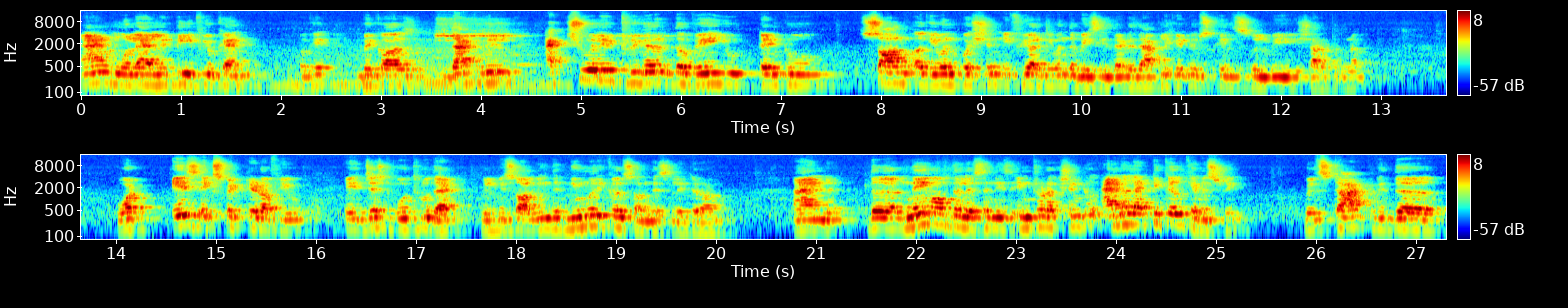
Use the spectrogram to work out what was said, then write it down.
and molality if you can okay? Because that will actually trigger the way you tend to solve a given question if you are given the basis. That is the applicative skills will be sharpened what is expected of you is just go through that we'll be solving the numericals on this later on and the name of the lesson is Introduction to Analytical Chemistry. We'll start with the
